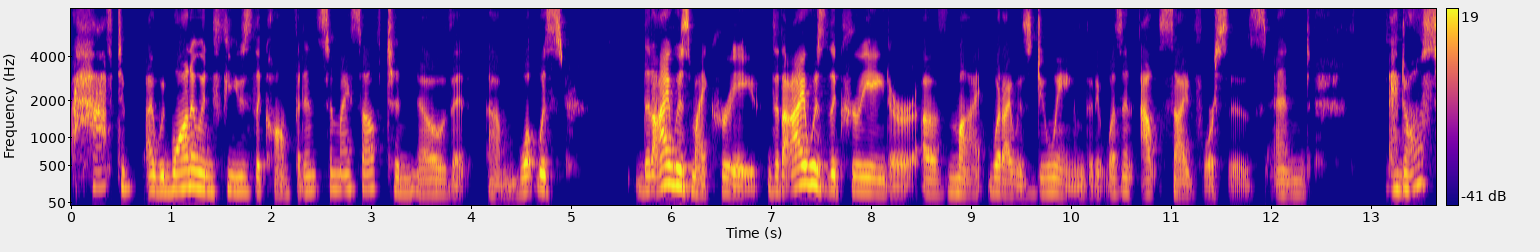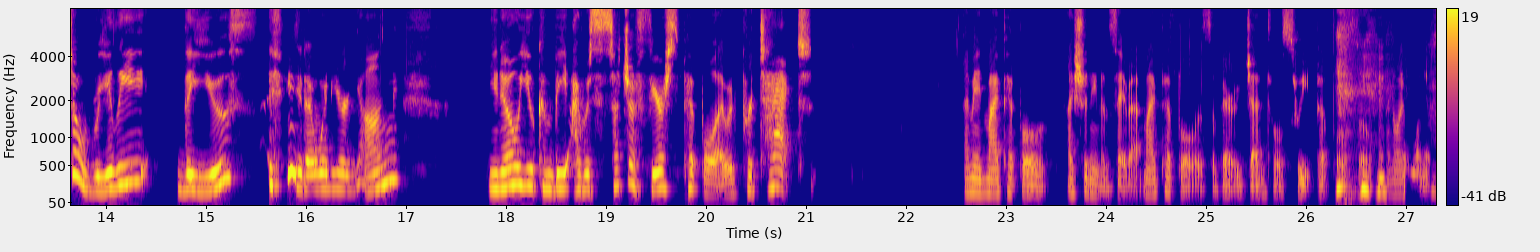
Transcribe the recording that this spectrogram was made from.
have to, I would want to infuse the confidence in myself to know that um, what was, that I was my create, that I was the creator of my, what I was doing, that it wasn't outside forces. And, and also really the youth, you know, when you're young, you know, you can be, I was such a fierce pit bull. I would protect I mean, my pit bull, I shouldn't even say that. My pit bull is a very gentle, sweet pit bull. So I don't want to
